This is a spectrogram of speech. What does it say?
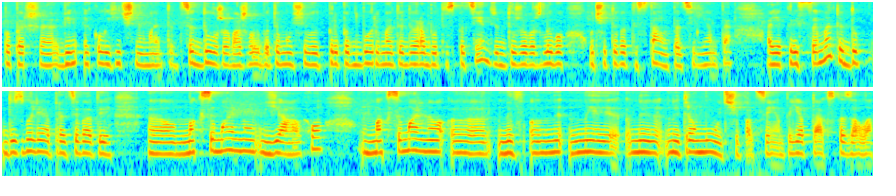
по-перше, він екологічний метод. Це дуже важливо, тому що при підборі методу роботи з пацієнтом дуже важливо учитувати стан пацієнта. А якраз цей метод дозволяє працювати е, максимально м'яко, максимально е, не, не, не, не, травмуючи пацієнта, я б так сказала.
